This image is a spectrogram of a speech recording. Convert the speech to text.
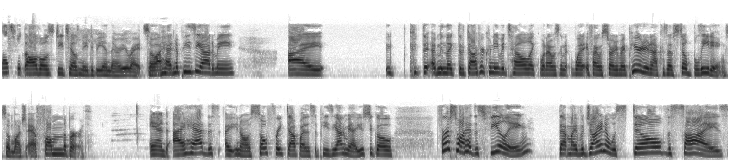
that's what all those details need to be in there. You're right. So I had an episiotomy. I, could, I mean, like the doctor couldn't even tell like when I was gonna when if I was starting my period or not because I was still bleeding so much at, from the birth. And I had this, you know, I was so freaked out by this episiotomy. I used to go. First of all, I had this feeling that my vagina was still the size,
